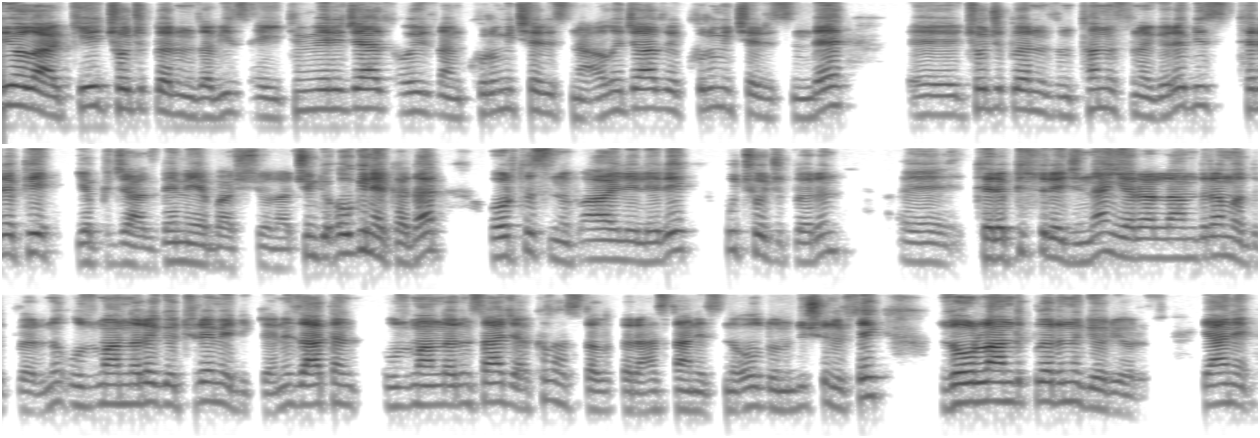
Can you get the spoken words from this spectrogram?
diyorlar ki çocuklarınıza biz eğitim vereceğiz. O yüzden kurum içerisine alacağız ve kurum içerisinde e, çocuklarınızın tanısına göre biz terapi yapacağız demeye başlıyorlar. Çünkü o güne kadar orta sınıf aileleri bu çocukların e, terapi sürecinden yararlandıramadıklarını, uzmanlara götüremediklerini, zaten uzmanların sadece akıl hastalıkları hastanesinde olduğunu düşünürsek zorlandıklarını görüyoruz. Yani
